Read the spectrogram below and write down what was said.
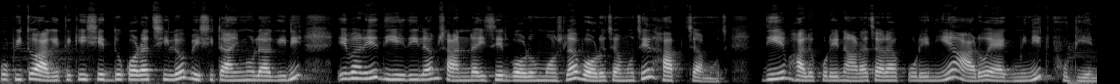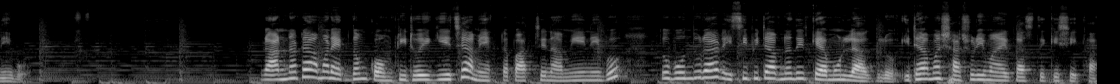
কপি তো আগে থেকেই সেদ্ধ করা ছিল, বেশি টাইমও লাগেনি। এবারে দিয়ে দিলাম সানরাইসের গরম মশলা, বড় চামচের হাফ চামচ। দিয়ে ভালো করে নাড়াচাড়া করে নিয়ে আরও এক মিনিট ফুটিয়ে নেব। রান্নাটা আমার একদম কমপ্লিট হয়ে গিয়েছে, আমি একটা পাত্রে নামিয়ে নেব। তো বন্ধুরা রেসিপিটা আপনাদের কেমন লাগল? এটা আমার শাশুড়ি মায়ের কাছ থেকে শেখা।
